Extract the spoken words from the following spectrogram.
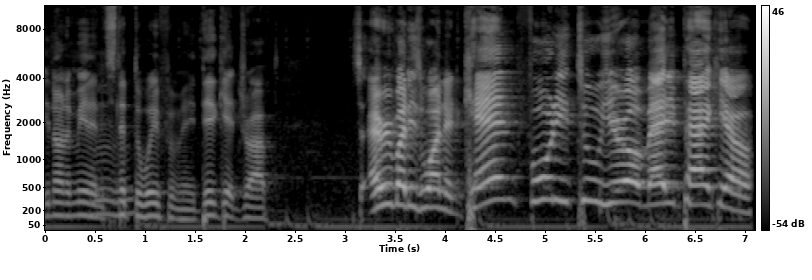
You know what I mean? And it slipped away from him. It did get dropped. So everybody's wondering, can 42 year old Manny Pacquiao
